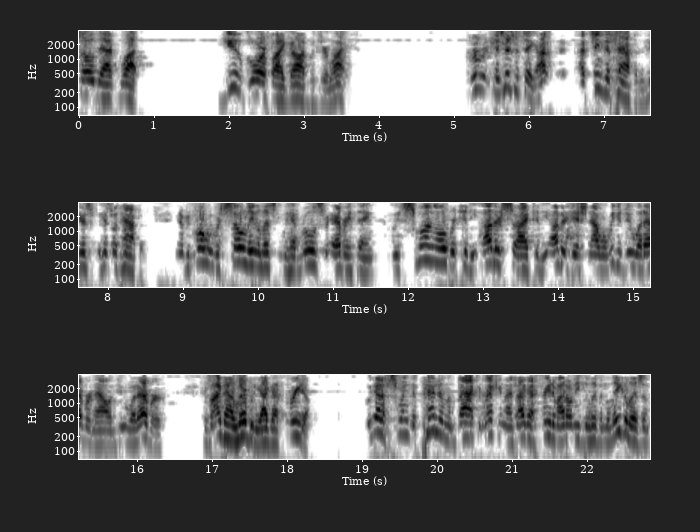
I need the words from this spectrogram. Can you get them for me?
so that what? You glorify God with your life. Because here's the thing, I, I've seen this happen, and here's, here's what happened. You know, before we were so legalistic, we had rules for everything. We've swung over to the other side, to the other dish now, where we can do whatever now and do whatever. Because I got liberty, I got freedom. We've got to swing the pendulum back and recognize I got freedom. I don't need to live in the legalism,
